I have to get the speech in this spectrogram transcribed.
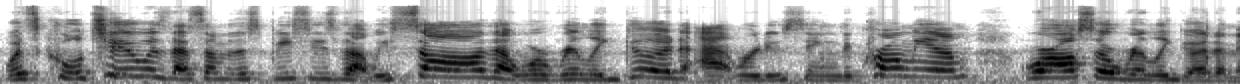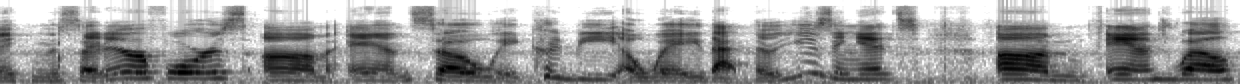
What's cool too is that some of the species that we saw that were really good at reducing the chromium were also really good at making the siderophores. Um, and so it could be a way that they're using it. Um, and well,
